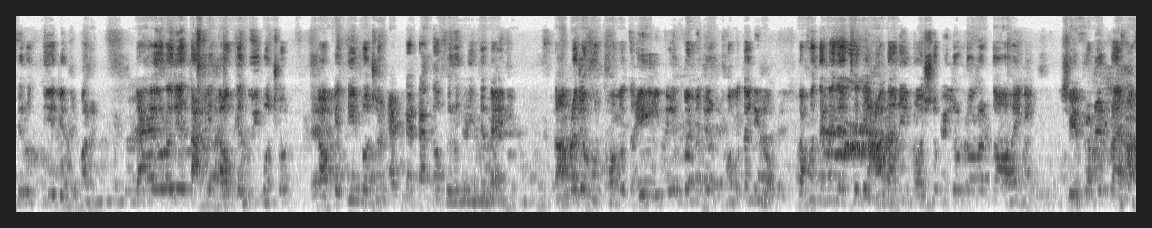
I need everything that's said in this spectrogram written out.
ফেরত দিয়ে যেতে পারেন। দেখা গেল যে তাকে কাউকে দুই বছর, কাউকে তিন বছর একটা টাকাও ফেরত দিতে দেয়নি। আমরা যখন ক্ষমতা, এই ইন্ডিয়ান যখন ক্ষমতা নিল, তখন দেখা যাচ্ছে যে আদানি নয়শো বিলিয়ন ডলার দেওয়া হয়নি শেভরনের প্রায় হাফ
